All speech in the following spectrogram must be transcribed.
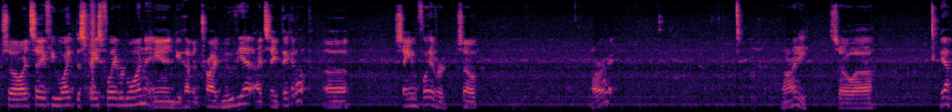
So I'd say if you like the space flavored one and you haven't tried Move yet, I'd say pick it up. Uh, same flavor. So, all right, alrighty. So uh, yeah.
